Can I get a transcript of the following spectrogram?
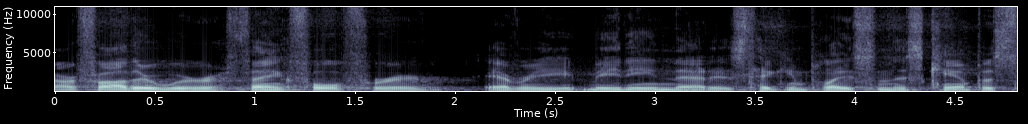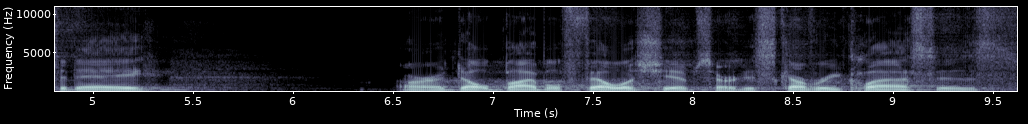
Our Father, we're thankful for every meeting that is taking place on this campus today, our adult Bible fellowships, our discovery classes,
